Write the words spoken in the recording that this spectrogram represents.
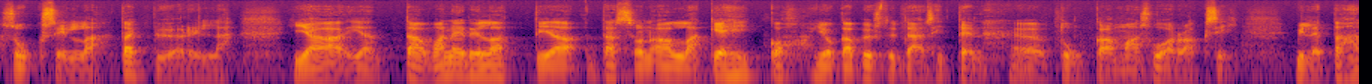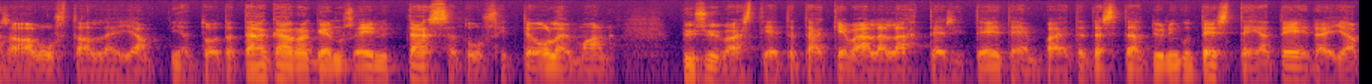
suksilla tai pyörillä. Ja, ja tämä on vain eri lattia, tässä on alla kehikko, joka pystytään sitten tunkkaamaan suoraksi mille tahansa alustalle. Ja, ja tuota, tämäkään rakennus ei nyt tässä tule sitten olemaan pysyvästi, että tämä keväällä lähtee sitten eteenpäin. Että tässä täytyy niin testejä tehdä. Ja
